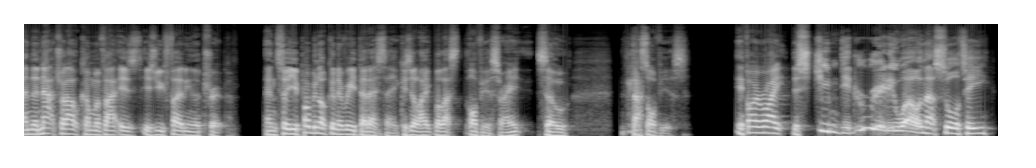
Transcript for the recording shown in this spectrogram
and the natural outcome of that is is you failing the trip and so you're probably not going to read that essay because you're like, well, that's obvious, right? So that's obvious. If I write, the student did really well in that sortie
